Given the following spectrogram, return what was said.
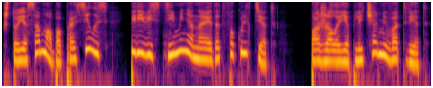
что я сама попросилась перевести меня на этот факультет». Пожала я плечами в ответ.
